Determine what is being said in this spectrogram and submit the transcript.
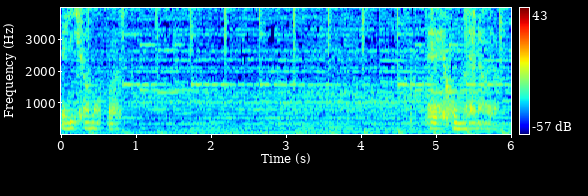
Elijamos paz. Te dejo un gran abrazo.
